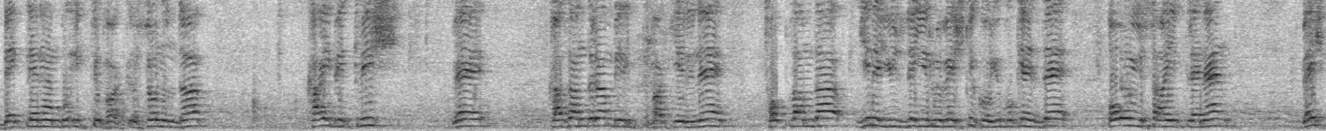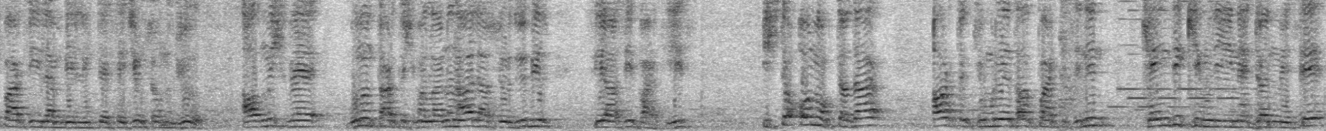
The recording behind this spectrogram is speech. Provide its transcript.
beklenen bu ittifakın sonunda kaybetmiş ve kazandıran bir ittifak yerine toplamda yine yüzde 25'lik oyu bu kez de o oyu sahiplenen beş partiyle birlikte seçim sonucu almış ve bunun tartışmalarının hala sürdüğü bir siyasi partiyiz. İşte o noktada artık Cumhuriyet Halk Partisi'nin kendi kimliğine dönmesi,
